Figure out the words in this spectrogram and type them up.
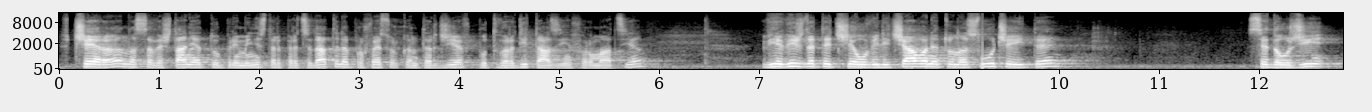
Вчера на съвещанието при министър-председателя професор Кантарджиев потвърди тази информация. Вие виждате, че увеличаването на случаите се дължи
